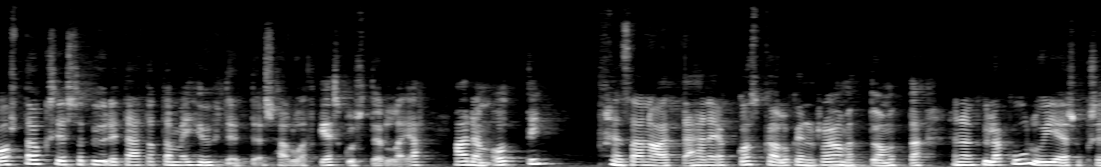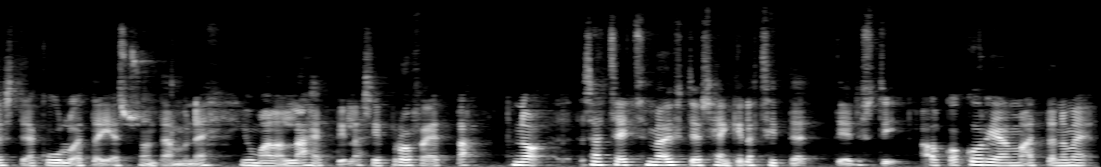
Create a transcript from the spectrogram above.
postauksia, joissa pyydetään että ota meihin yhteyttä, jos haluat keskustella. Ja Adam otti hän sanoi, että hän ei ole koskaan lukenut raamattua, mutta hän on kyllä kuullut Jeesuksesta ja kuullut, että Jeesus on tämmöinen Jumalan lähettiläs ja profeetta. No, sat seitsemän yhteyshenkilöt sitten tietysti alkoi korjaamaan, että no me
